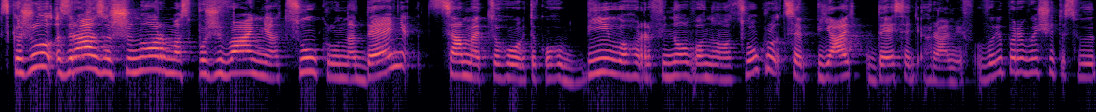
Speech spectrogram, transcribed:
Скажу зразу, що норма споживання цукру на день, саме цього такого білого рафінованого цукру, це 5-10 грамів. Ви перевищуєте свою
